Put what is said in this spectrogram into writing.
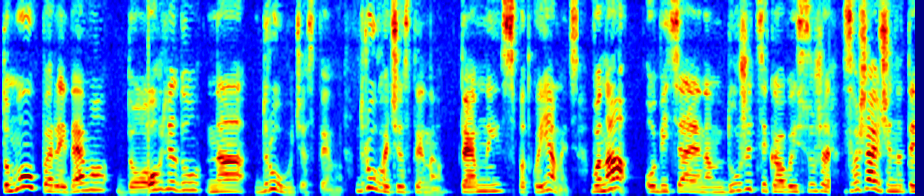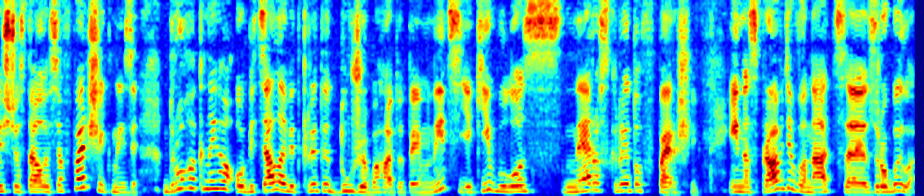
Тому перейдемо до огляду на другу частину. Друга частина темний спадкоємець. Вона обіцяє нам дуже цікавий сюжет. Зважаючи на те, що сталося в першій книзі, друга книга обіцяла відкрити дуже багато таємниць, які було не розкрито в першій. І насправді вона це зробила.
